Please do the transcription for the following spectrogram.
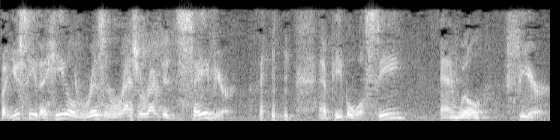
but you see the healed, risen, resurrected Savior. and people will see and will fear.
